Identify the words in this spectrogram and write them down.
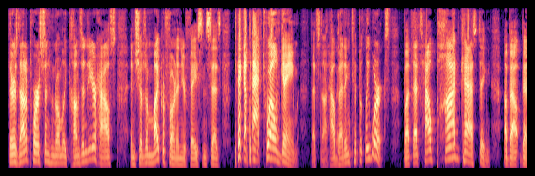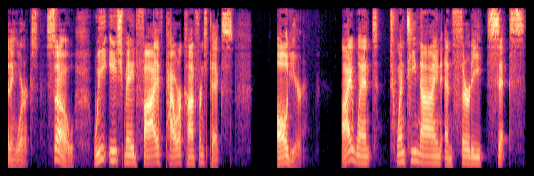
There is not a person who normally comes into your house and shoves a microphone in your face and says, pick a Pac 12 game. That's not how betting typically works, but that's how podcasting about betting works. So we each made five power conference picks all year. I went 29 and 36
